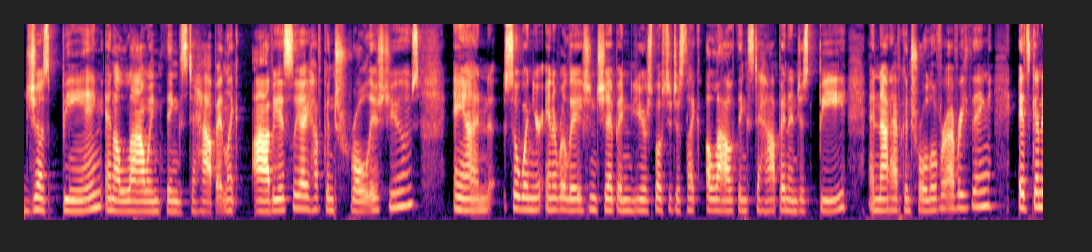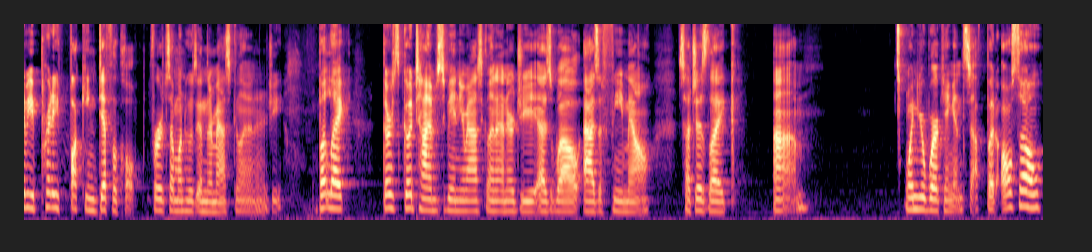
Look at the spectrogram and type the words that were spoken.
just being and allowing things to happen. Like, obviously, I have control issues. And so, when you're in a relationship and you're supposed to just like allow things to happen and just be and not have control over everything, it's gonna be pretty fucking difficult for someone who's in their masculine energy. But, like, there's good times to be in your masculine energy as well as a female, such as like, um, when you're working and stuff. But also,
